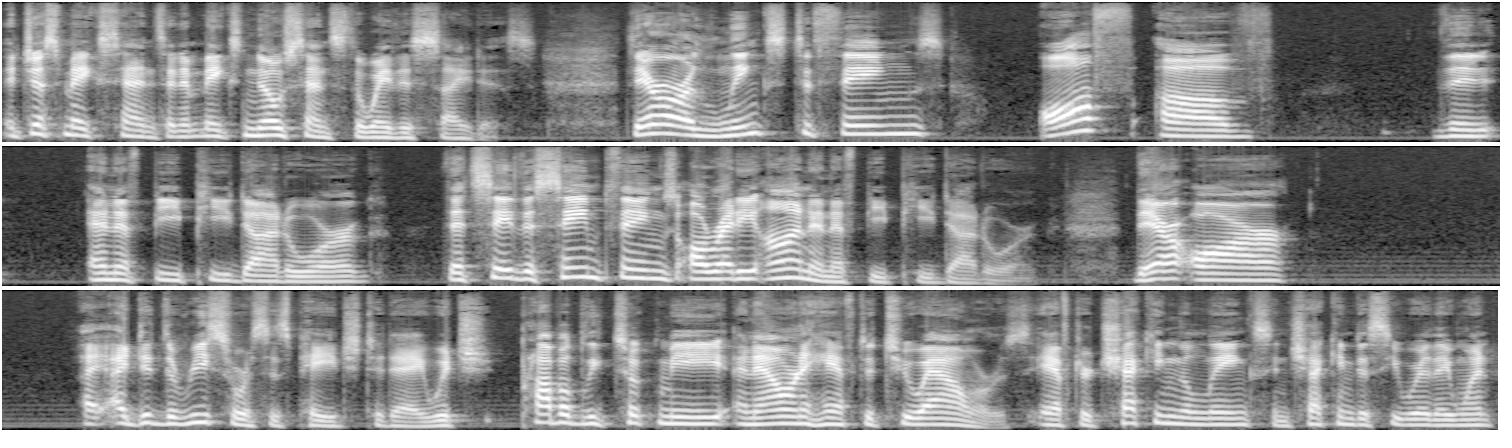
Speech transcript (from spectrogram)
It just makes sense, and it makes no sense the way this site is. There are links to things off of the nfbp.org that say the same things already on nfbp.org. There are I, I, did the resources page today, which probably took me an hour and a half to two hours. After checking the links and checking to see where they went,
